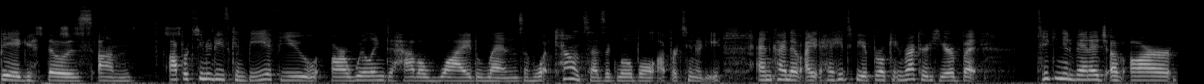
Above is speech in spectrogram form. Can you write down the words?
big those um, opportunities can be if you are willing to have a wide lens of what counts as a global opportunity. And kind of, I, I hate to be a broken record here, but taking advantage of our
